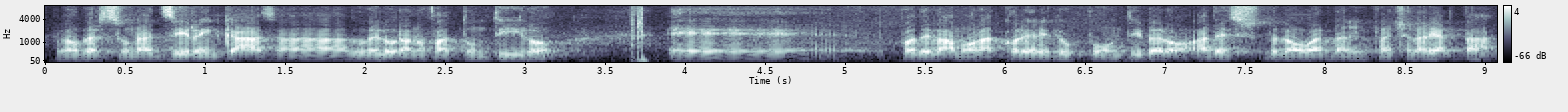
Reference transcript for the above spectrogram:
abbiamo perso 1-0 in casa dove loro hanno fatto un tiro e potevamo raccogliere più punti, però adesso dobbiamo guardare in faccia la realtà,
